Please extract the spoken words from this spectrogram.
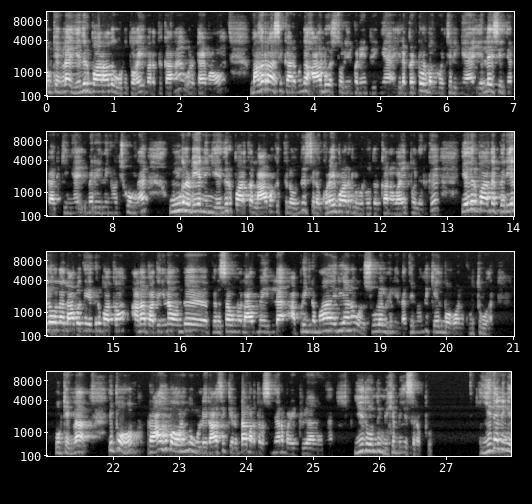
ஓகேங்களா எதிர்பாராத ஒரு தொகை வரதுக்கான ஒரு டைம் ஆகும். மகர ராசிக்காரங்க வந்து ஹார்ட்வேர் தொழில் பண்ணிட்டு இருக்கீங்க இல்ல பெட்ரோல் பங்க் வச்சிருக்கீங்க. எல்ஐசி ஏஜென்டா இருக்கீங்க. இது மாதிரி இருந்தீங்கன்னு வச்சுக்கோங்க உங்களுடைய நீங்க எதிர்பார்த்த லாபகத்துல வந்து சில குறைபாடுகள் வருவதற்கான வாய்ப்புகள் இருக்கு. எதிர்பார்த்த பெரிய அளவுல லாபத்தை எதிர்பார்த்தோம். ஆனா பாத்தீங்கன்னா வந்து பெருசா ஒன்றும் லாபமே இல்லை அப்படிங்கிற மாதிரியான ஒரு சூழல்கள் எல்லாத்தையும் வந்து கேது பகவான் கொடுத்துருவார். ஓகேங்களா இப்போ ராகு பவன் வந்து உங்களுடைய ராசிக்கு இரண்டாம் இடத்துல சஞ்சாரம் பண்ணிட்டு இருக்காங்க இது வந்து மிக மிக சிறப்பு. இதை நீங்க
